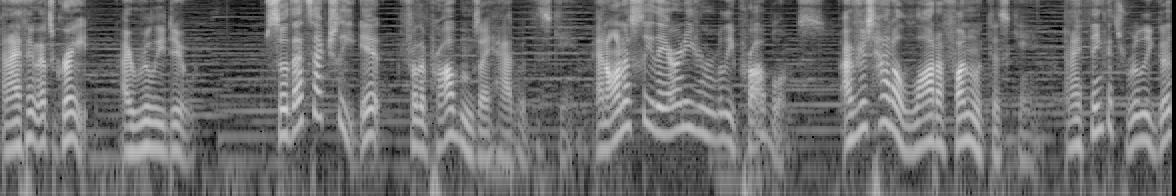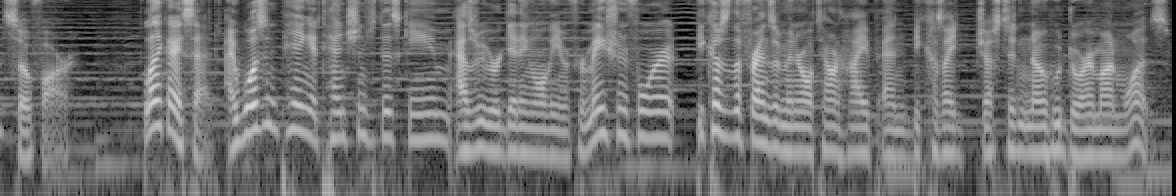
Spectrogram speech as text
And I think that's great. I really do. So that's actually it for the problems I had with this game. And honestly, they aren't even really problems. I've just had a lot of fun with this game, and I think it's really good so far. Like I said, I wasn't paying attention to this game as we were getting all the information for it, because of the Friends of Mineral Town hype and because I just didn't know who Doraemon was.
